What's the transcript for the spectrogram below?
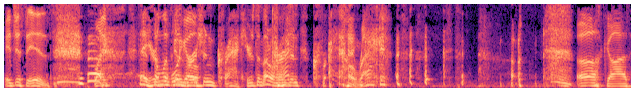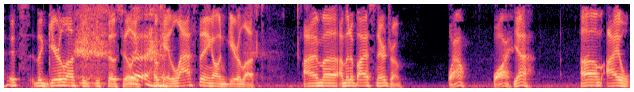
It just is. Like Hey, here's someone's the wood go version. Crack. Here's the metal Crack? version. Crack. crack. oh God, it's the gear lust is just so silly. Okay, last thing on gear lust. I'm uh, I'm gonna buy a snare drum. Wow. Why? Yeah. Um, I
